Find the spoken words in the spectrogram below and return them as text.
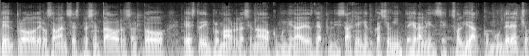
Dentro de los avances presentados resaltó este diplomado relacionado a comunidades de aprendizaje en educación integral y en sexualidad como un derecho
